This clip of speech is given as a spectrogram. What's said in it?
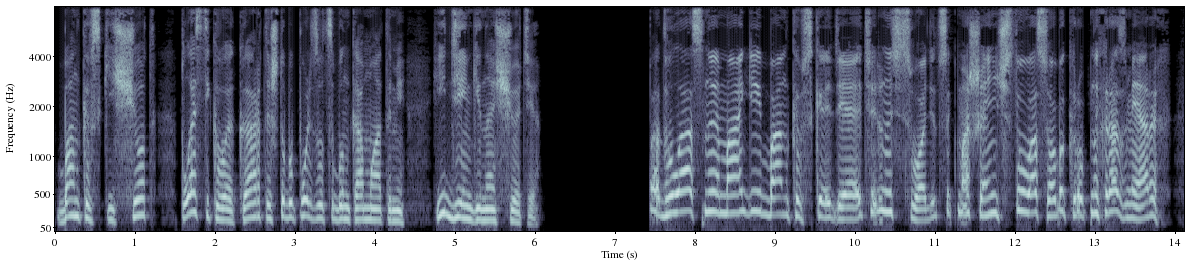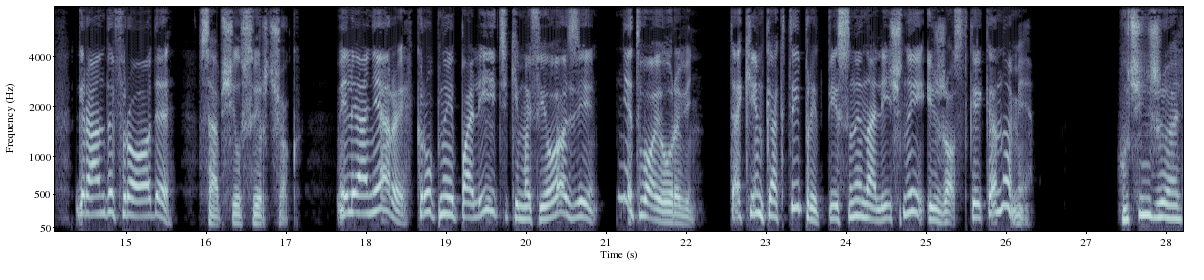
банковский счет, пластиковая карта, чтобы пользоваться банкоматами, и деньги на счете. Подвластная магии банковская деятельность сводится к мошенничеству в особо крупных размерах. Гранде фроде, сообщил Сверчок. Миллионеры, крупные политики, мафиози — не твой уровень. Таким, как ты, предписаны наличные и жесткая экономия. «Очень жаль»,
